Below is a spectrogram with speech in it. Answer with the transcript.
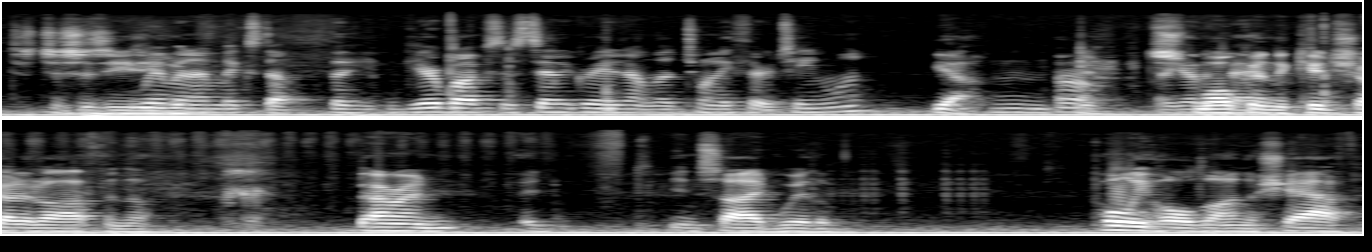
it's just as easy Wait a minute, to, I'm mixed up. The gearbox disintegrated on the twenty thirteen one? yeah. Mm. Oh, I got It's it Smoking, the kid shut it off and the bearing, it- inside where the pulley hold on the shaft,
